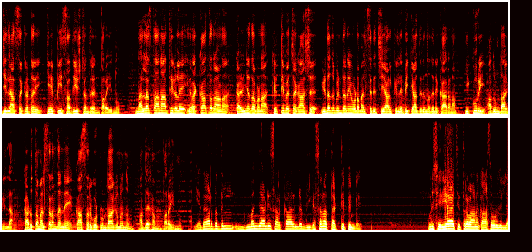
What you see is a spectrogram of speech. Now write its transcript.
ജില്ലാ സെക്രട്ടറി കെ സതീഷ് ചന്ദ്രൻ പറയുന്നു. നല്ല സ്ഥാനാർത്ഥികളെ ഇറക്കാത്തതാണ് കഴിഞ്ഞ തവണ കെട്ടിവെച്ച കാശ് ഇടതുപിന്തുണയോടെ മത്സരിച്ചയാൾക്ക് ലഭിക്കാതിരുന്നതിന് കാരണം. ഇക്കുറി അതുണ്ടാകില്ല. കടുത്ത മത്സരം തന്നെ കാസർഗോട്ട് ഉണ്ടാകുമെന്നും അദ്ദേഹം പറയുന്നു. യഥാർത്ഥത്തിൽ ഉമ്മൻചാണ്ടി സർക്കാരിന്റെ വികസന തട്ടിപ്പിന്റെ ഒരു ശരിയായ ചിത്രമാണ് കാസർഗോഡ് ജില്ല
